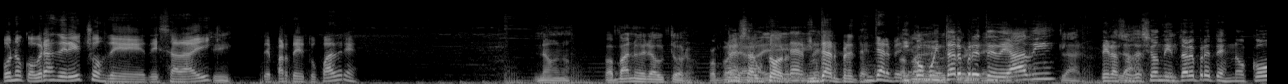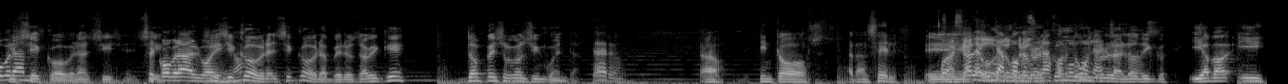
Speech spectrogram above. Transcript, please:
¿Vos no cobrás derechos de, de de parte de tu padre? No, no. Papá no era autor. no es autor, eh, intérprete. Y como intérprete de ADI, de la Asociación de Intérpretes, no cobran. Se cobra, sí. Se cobra algo ahí. Sí, se cobra, se cobra, pero ¿sabe qué? Dos pesos con cincuenta. Claro. Claro, distintos aranceles. Eh, tampoco es una ¿Cómo controlas los Y, y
